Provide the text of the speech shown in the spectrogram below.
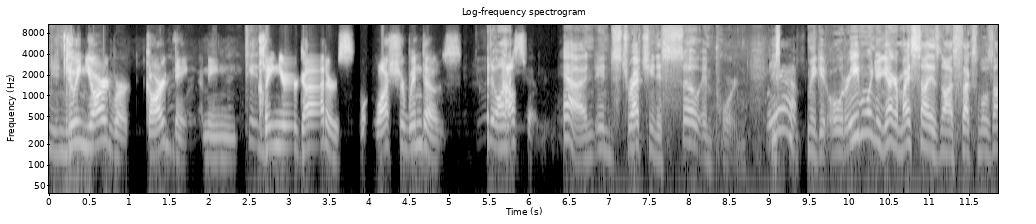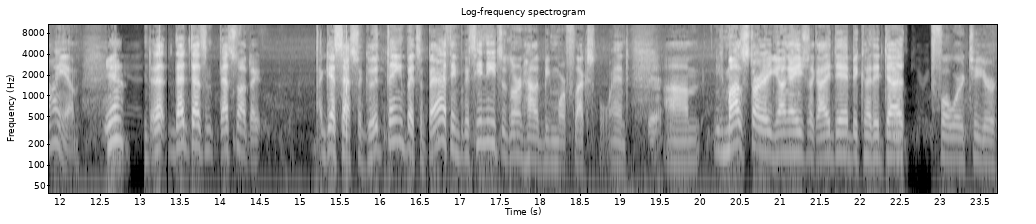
you, doing yard work, gardening. I mean, clean your gutters, wash your windows, housework. Yeah, and, and, stretching is so important. Yeah, when you get older, even when you're younger, my son is not as flexible as I am. Yeah, and that that doesn't. That's not a I guess that's a good thing, but it's a bad thing because he needs to learn how to be more flexible. And um, you might start at a young age, like I did, because it does forward to your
